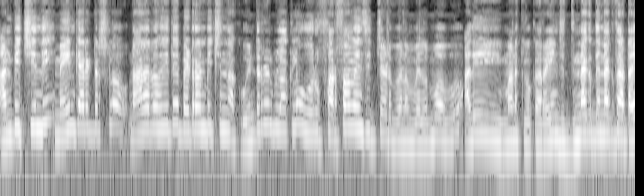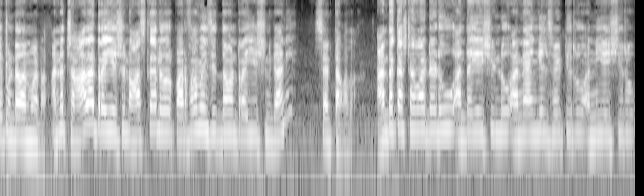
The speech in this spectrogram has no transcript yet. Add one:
అనిపించింది మెయిన్ క్యారెక్టర్స్లో నారా రోహితే బెటర్ అనిపించింది నాకు. ఇంటర్వ్యూ బ్లాక్లో ఒక పర్ఫార్మెన్స్ ఇచ్చాడు మనం వెల్బాబు అది మనకి ఒక రేంజ్ దిన్నక దిన్నక టైప్ ఉంటుంది అనమాట అన్న చాలా ట్రై చేసిండు. ఆస్కార్ పర్ఫార్మెన్స్ ఇద్దామని ట్రై చేసిండు కానీ సెట్ అవ్వాల. అంత కష్టపడ్డాడు అంత చేసిండు అన్ని యాంగిల్స్ పెట్టిర్రు అన్ని చేసిర్రు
